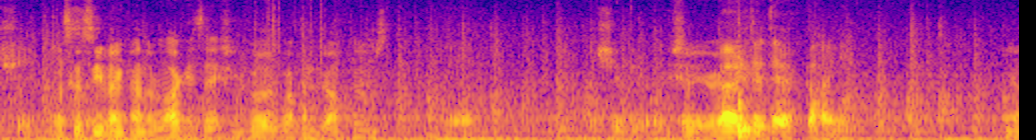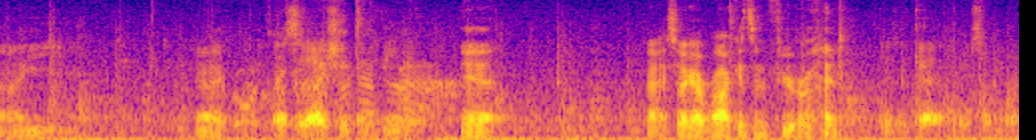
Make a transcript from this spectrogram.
I'll take the bullshit. Let's go see if I can find the rockets actually for the weapon drop rooms. Yeah. It should be right Should there. be right right there, there, behind you. Aye. Alright. Oh, so actually convenient. Yeah. Alright, so I got rockets and fuel rod. There's a guy up there somewhere.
